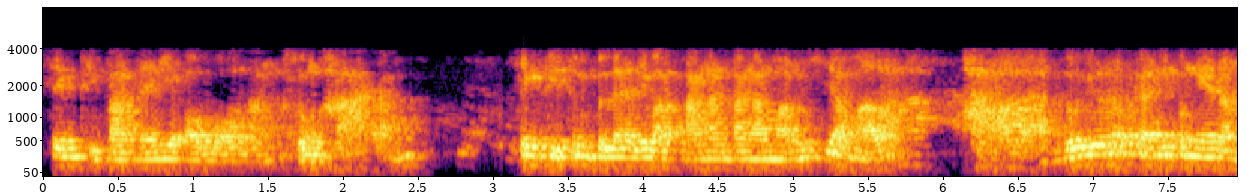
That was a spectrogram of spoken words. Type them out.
Sing dipateni Allah langsung haram sing disembelih lewat tangan-tangan manusia malah halal. Lho regani pangeran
